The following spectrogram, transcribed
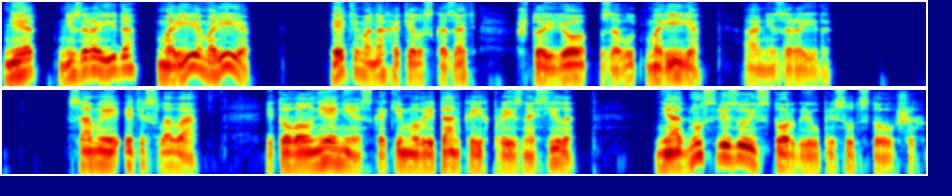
«Нет, не Зораида, Мария, Мария». Этим она хотела сказать, что ее зовут Мария, а не Зораида. Самые эти слова и то волнение, с каким мавританка их произносила, ни одну слезу исторгли у присутствовавших,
